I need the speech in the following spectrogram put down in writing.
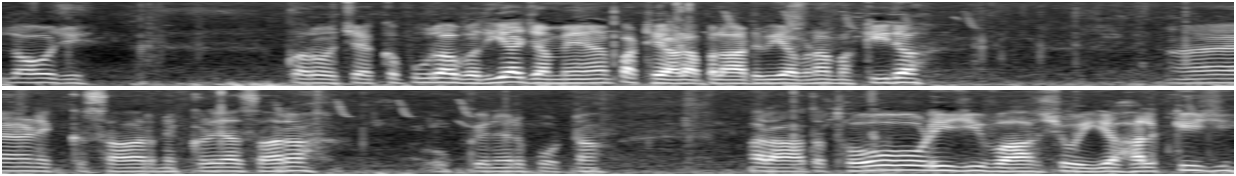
ਲਓ ਜੀ, ਕਰੋ ਚੈੱਕ ਪੂਰਾ ਵਧੀਆ ਜੰਮਿਆ ਭੱਠੇ ਵਾਲਾ ਪਲਾਟ ਵੀ ਆਪਣਾ ਮੱਕੀ ਦਾ। ਐਨ ਇੱਕਸਾਰ ਨਿਕਲਿਆ ਸਾਰਾ, ਓਕੇ ਨੇ ਰਿਪੋਰਟਾਂ। ਰਾਤ ਥੋੜੀ ਜੀ ਬਾਰਿਸ਼ ਹੋਈ ਆ, ਹਲਕੀ ਜੀ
